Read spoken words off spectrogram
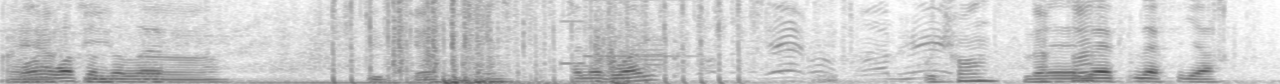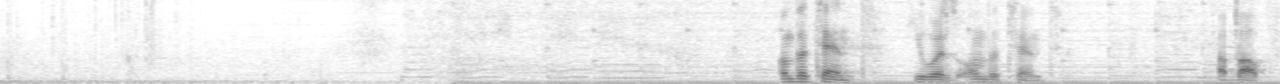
I One have was on the left. uh, these gas thing. I have one. Yeah, I'm here. Which one? Left Uh, side? left, left, yeah. On the tent. He was on the tent. Above.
